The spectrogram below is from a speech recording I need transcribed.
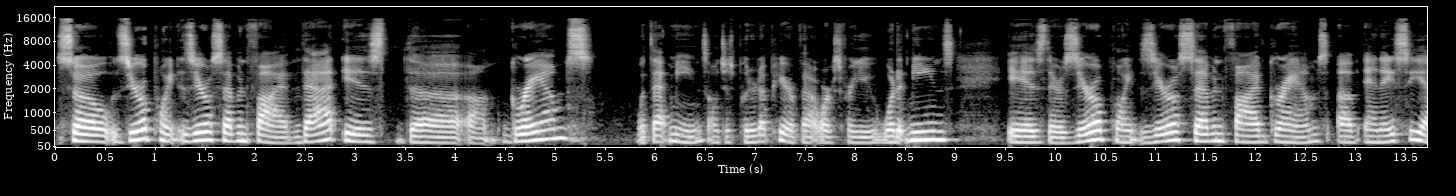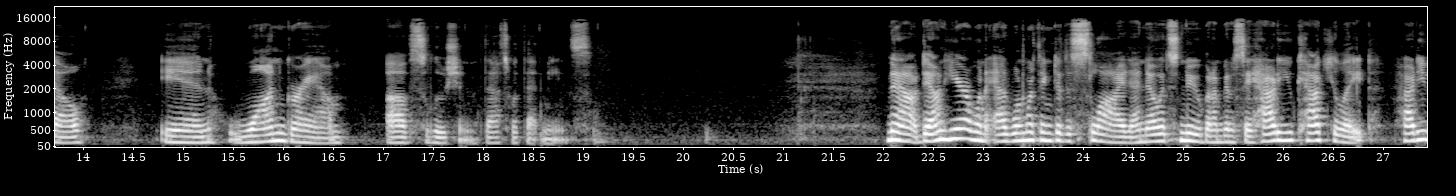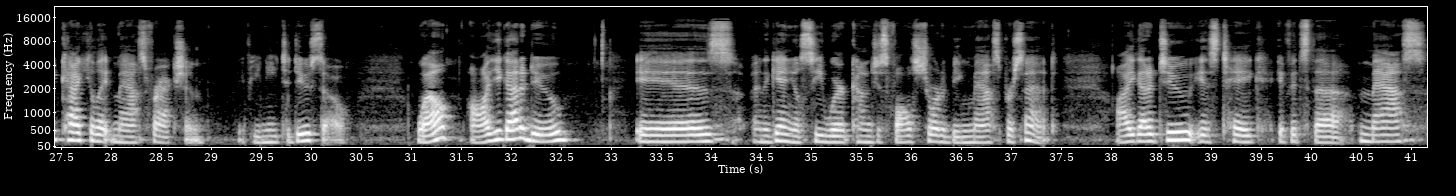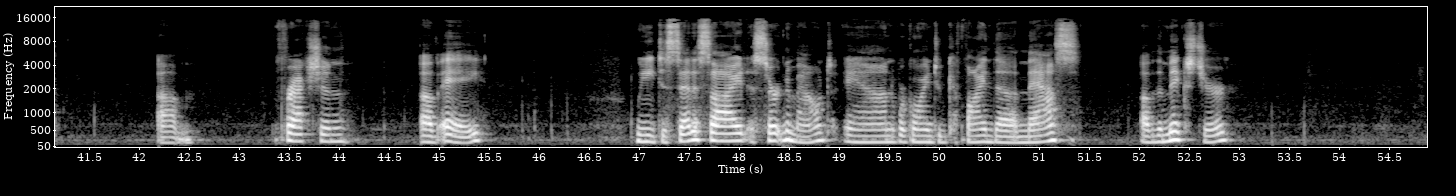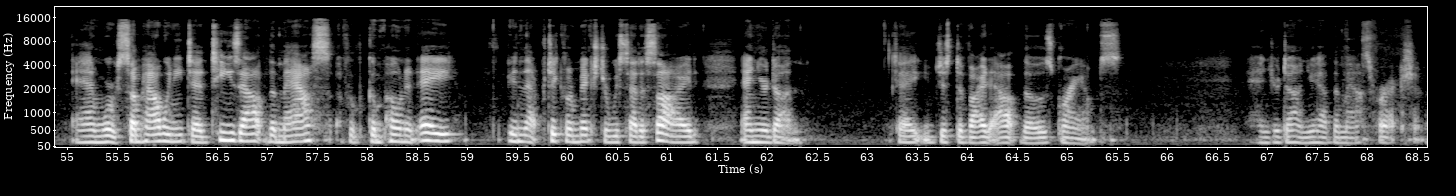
So 0.075, that is the um, grams. What that means, I'll just put it up here if that works for you. What it means is there's 0.075 grams of NaCl in 1 gram of solution. That's what that means. Now, down here, I want to add one more thing to the slide. I know it's new, but I'm going to say, how do you calculate? How do you calculate mass fraction? if you need to do so. Well, all you got to do is, and again, you'll see where it kind of just falls short of being mass percent. All you got to do is take, if it's the mass um, fraction of A, we need to set aside a certain amount, and we're going to find the mass of the mixture and we're somehow we need to tease out the mass of component A in that particular mixture we set aside, and you're done. Okay, you just divide out those grams. And you're done. You have the mass fraction.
